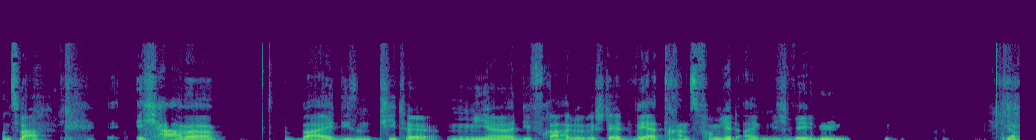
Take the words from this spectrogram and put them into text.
und zwar, ich habe bei diesem Titel mir die Frage gestellt, wer transformiert eigentlich wen? Hm. Ja,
